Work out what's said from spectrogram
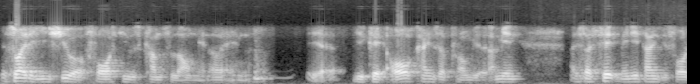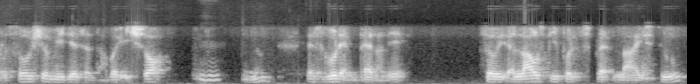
That's why the issue of forced use comes along, you know, and yeah, you get all kinds of problems. I mean, as I said many times before, the social media is a double-edged sword. Mm-hmm. You know, there's good and bad on it. So it allows people to spread lies too,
